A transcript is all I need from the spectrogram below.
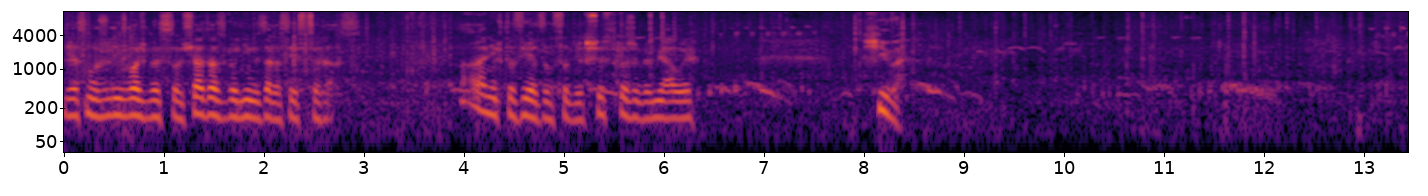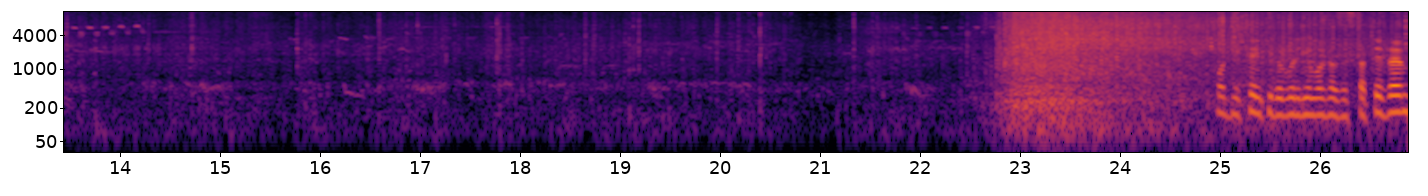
Jest możliwość bez sąsiada, zgonimy zaraz jeszcze raz. Ale niech to zjedzą sobie wszystko, żeby miały siłę. Podnieść ręki do góry nie można ze statywem,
